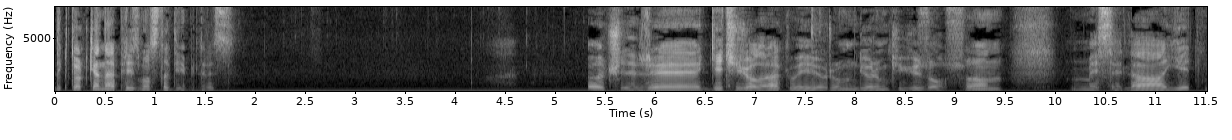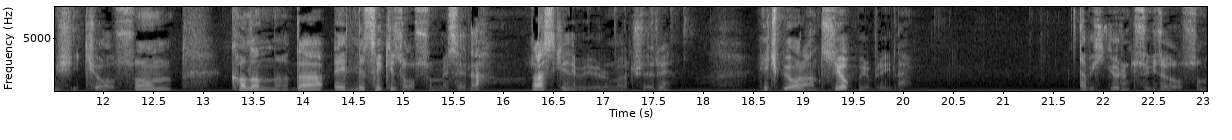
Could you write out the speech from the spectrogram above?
Dikdörtgenler prizması da diyebiliriz. Ölçüleri geçici olarak veriyorum. Diyorum ki 100 olsun. Mesela 72 olsun. Kalınlığı da 58 olsun mesela. Rastgele veriyorum ölçüleri. Hiçbir orantısı yok birbiriyle. Tabii ki görüntüsü güzel olsun.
